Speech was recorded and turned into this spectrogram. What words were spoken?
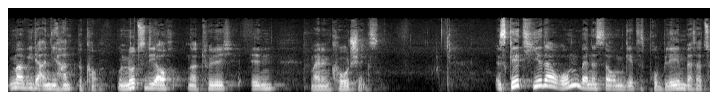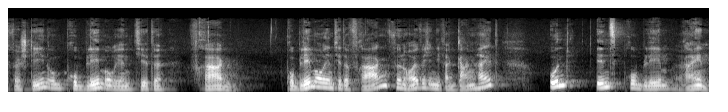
immer wieder an die Hand bekommen und nutze die auch natürlich in meinen Coachings. Es geht hier darum, wenn es darum geht, das Problem besser zu verstehen, um problemorientierte Fragen. Problemorientierte Fragen führen häufig in die Vergangenheit und ins Problem rein.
